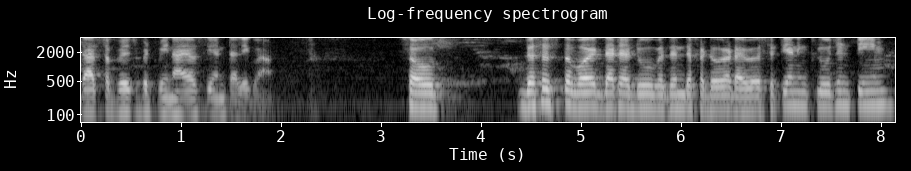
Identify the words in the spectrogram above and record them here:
that's a bridge between IRC and Telegram. So this is the work that I do within the Fedora diversity and inclusion team,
